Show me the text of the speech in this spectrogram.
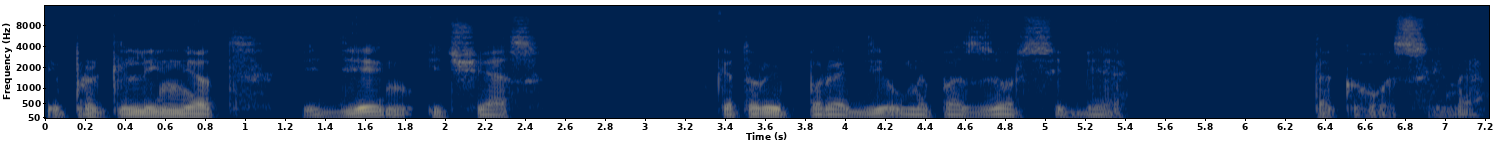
и проклянет и день, и час, в который породил на позор себе такого сына.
